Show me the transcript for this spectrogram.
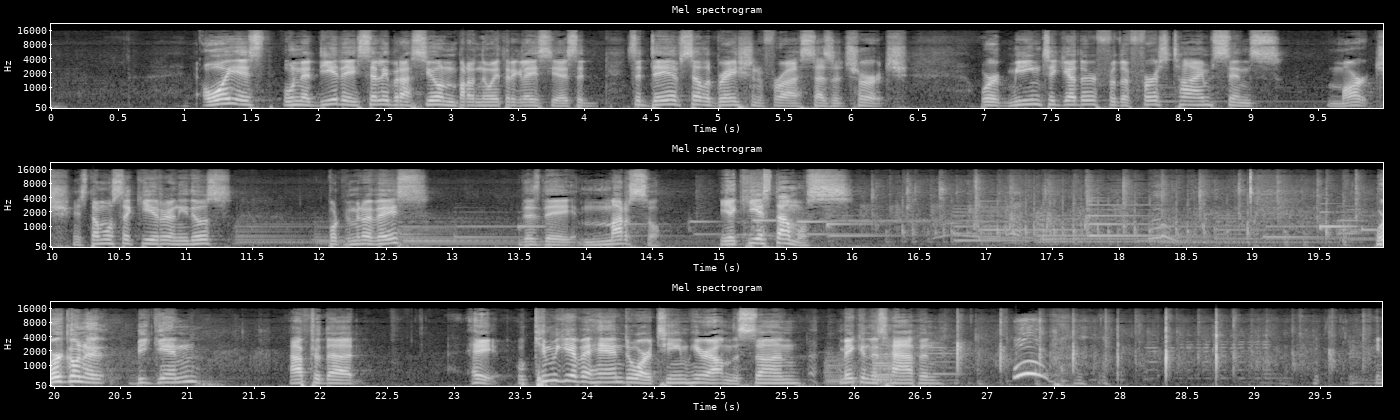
Hoy es un día de celebración para nuestra iglesia. It's a, it's a day of celebration for us as a church. We're meeting together for the first time since March. Estamos aquí reunidos por primera vez desde marzo. Y aquí estamos. We're going to begin after that. Hey, well, can we give a hand to our team here out in the sun, making this happen? Woo!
